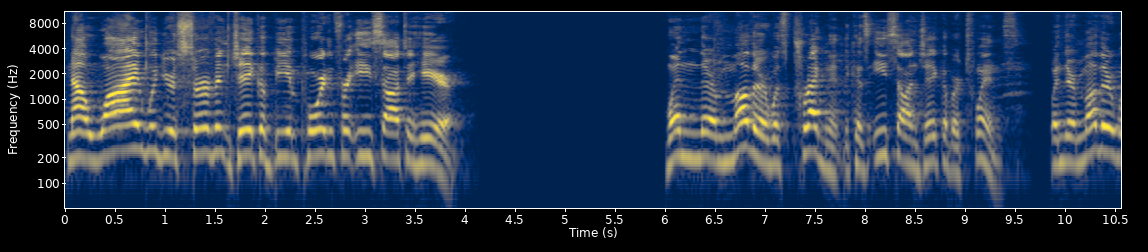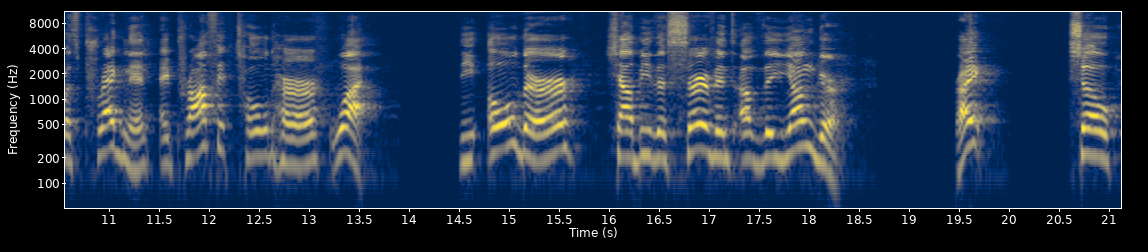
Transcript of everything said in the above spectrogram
Now, why would your servant Jacob be important for Esau to hear? When their mother was pregnant, because Esau and Jacob are twins, when their mother was pregnant, a prophet told her what? The older shall be the servant of the younger. Right? So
